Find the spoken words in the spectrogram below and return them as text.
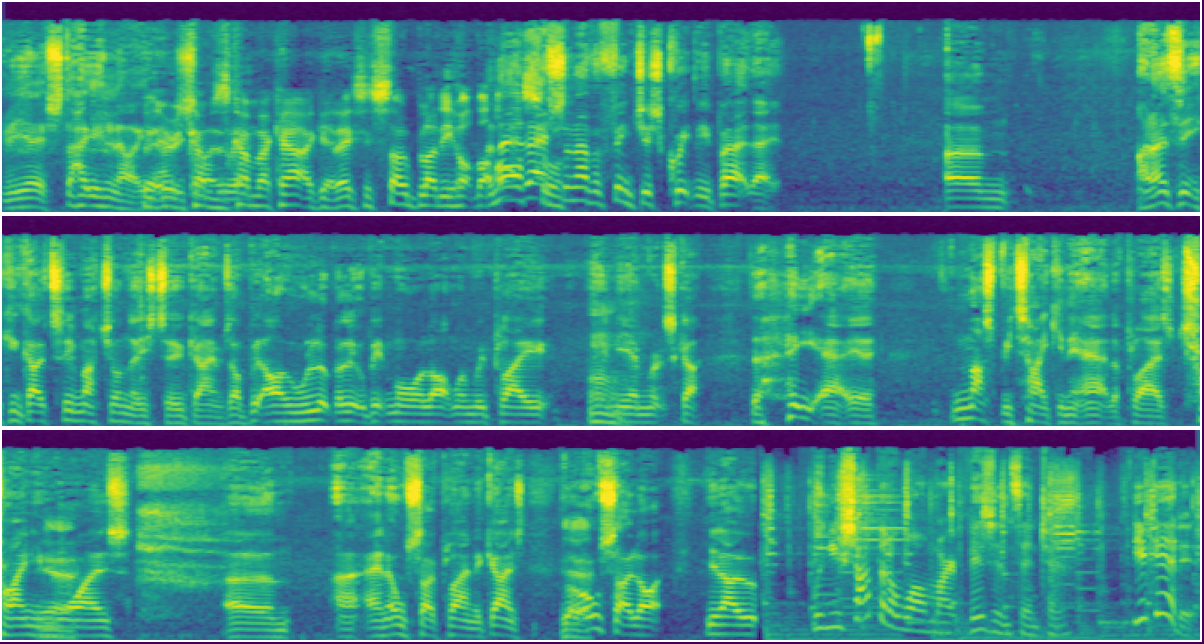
Yeah, stay in, like you There know, it comes. so, uh, come back out again. It's so bloody hot. But and that, that's another thing, just quickly about that. Um, I don't think you can go too much on these two games. I'll be, I will look a little bit more like when we play in the Mm. Emirates Cup. The heat out here must be taking it out of the players, training Yeah. wise, um, uh, and also playing the games. But Yeah. also, like, you know, When you shop at a Walmart Vision Center, you get it.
